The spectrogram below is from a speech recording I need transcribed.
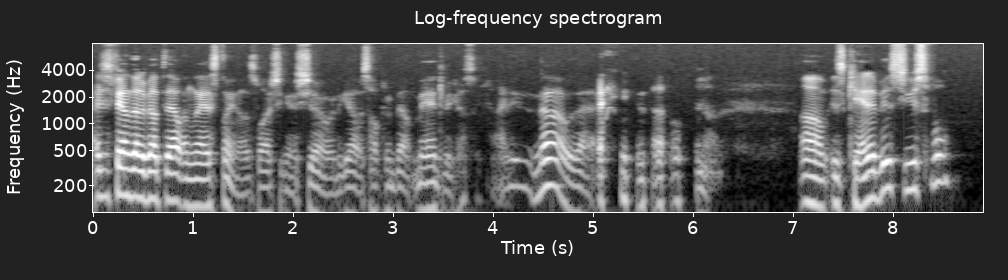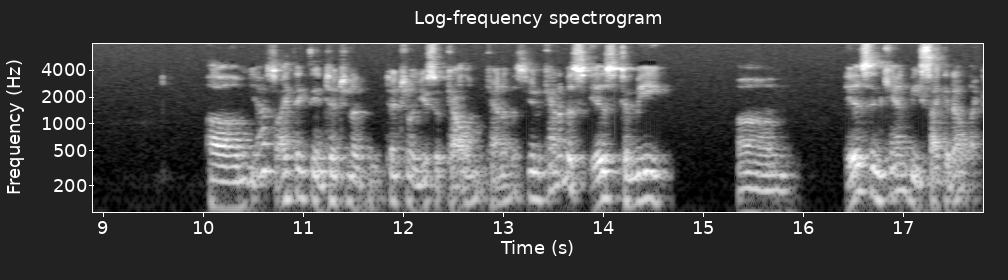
I just found out about that one last night. I was watching a show and the guy was talking about Mandrake. I was like, I didn't know that. you know? Yeah. Um, is cannabis useful? Um, yes, I think the intention of, intentional use of cal- cannabis. You know, cannabis is to me um, is and can be psychedelic.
